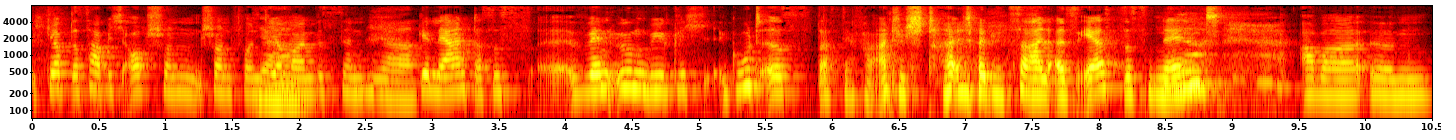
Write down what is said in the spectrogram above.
ich glaube, das habe ich auch schon schon von ja. dir mal ein bisschen ja. gelernt, dass es, äh, wenn irgendwie wirklich gut ist, dass der Veranstalter die Zahl als erstes nennt. Ja. Aber ähm,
